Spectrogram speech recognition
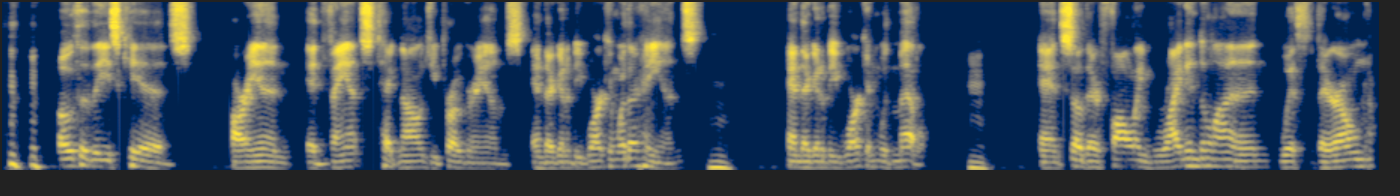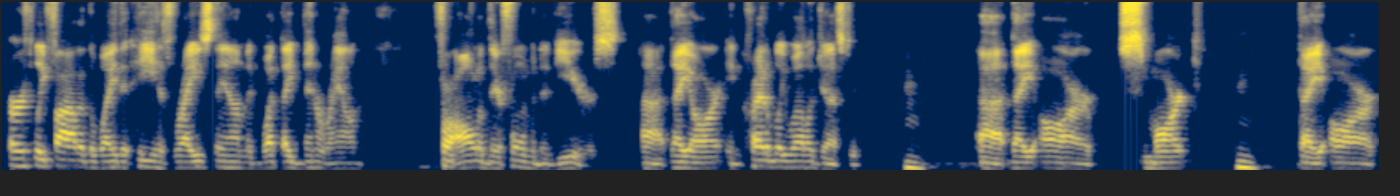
Both of these kids are in advanced technology programs, and they're going to be working with their hands, mm. and they're going to be working with metal. Mm. And so they're falling right into line with their own earthly father, the way that he has raised them and what they've been around for all of their formative years. Uh, they are incredibly well adjusted. Mm. Uh, they are smart. Mm. They are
